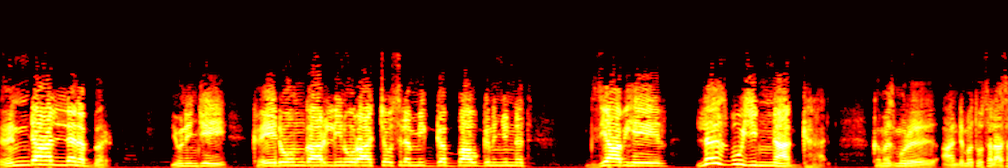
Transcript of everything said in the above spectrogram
እንዳለ ነበር። ይሁን እንጂ ከኤዶም ጋር ሊኖራቸው ስለሚገባው ግንኙነት እግዚአብሔር ለሕዝቡ ይናገራል። ከመዝሙር አንድ መቶ ሰላሳ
